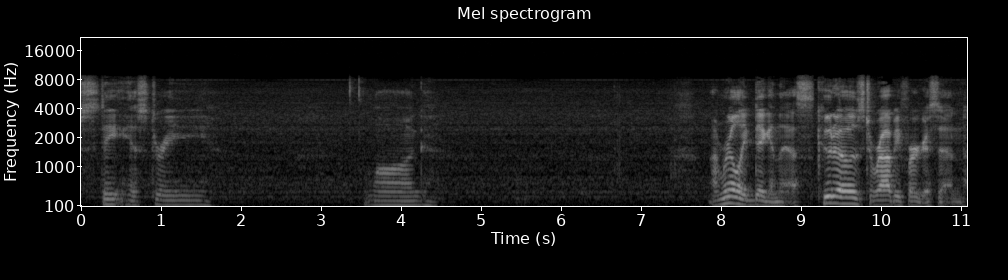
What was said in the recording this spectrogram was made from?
State history, log. I'm really digging this. Kudos to Robbie Ferguson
